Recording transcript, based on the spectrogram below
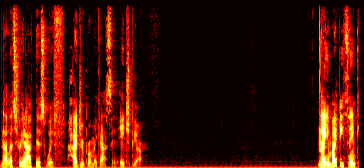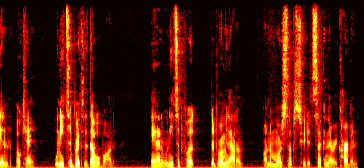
Now let's react this with hydrobromic acid, HBr. Now you might be thinking, okay, we need to break the double bond and we need to put the bromine atom on the more substituted secondary carbon.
